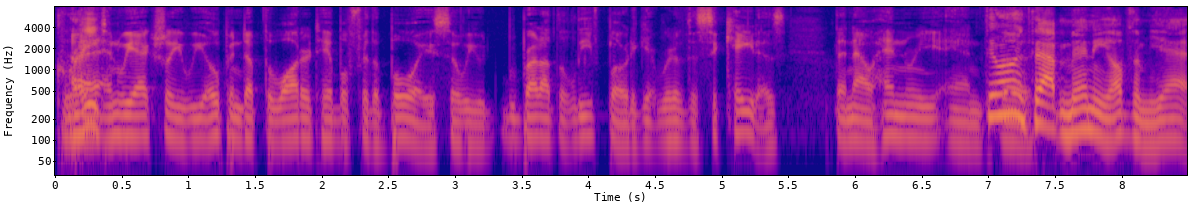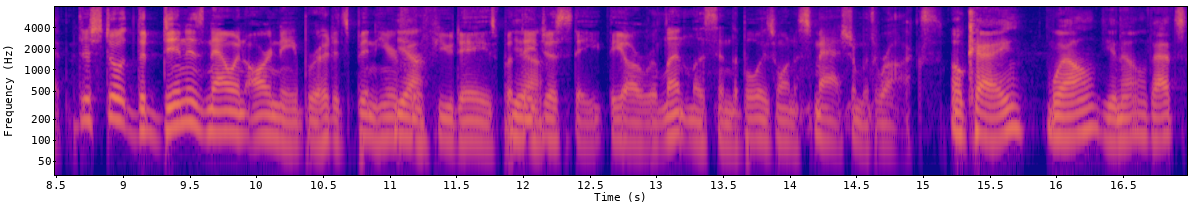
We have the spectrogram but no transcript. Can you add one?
Great. Uh, and we actually we opened up the water table for the boys, so we we brought out the leaf blower to get rid of the cicadas that now Henry and There the- aren't that many of them yet. There's still the din is now in our neighborhood. It's been here Yeah. for a few days, but Yeah. they just they they are relentless, and the boys want to smash them with rocks. Okay, well, you know that's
